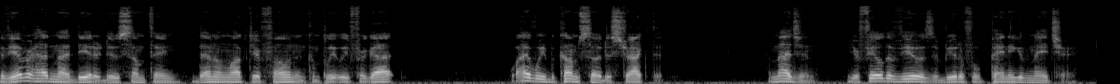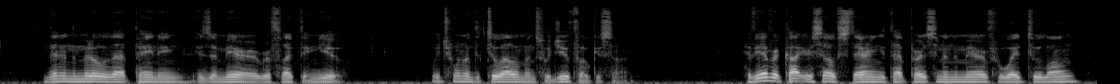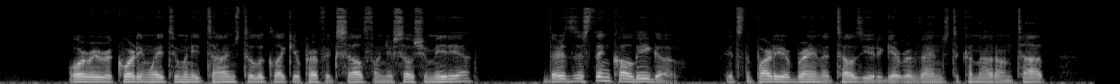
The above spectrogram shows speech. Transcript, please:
Have you ever had an idea to do something, then unlocked your phone and completely forgot? Why have we become so distracted? Imagine your field of view is a beautiful painting of nature. Then in the middle of that painting is a mirror reflecting you. Which one of the two elements would you focus on? Have you ever caught yourself staring at that person in the mirror for way too long? Or re recording way too many times to look like your perfect self on your social media? There's this thing called ego. It's the part of your brain that tells you to get revenge, to come out on top,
